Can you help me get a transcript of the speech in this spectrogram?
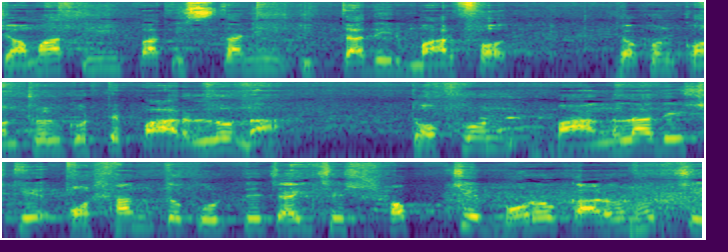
জামাতি পাকিস্তানি ইত্যাদির মারফত যখন কন্ট্রোল করতে পারল না তখন বাংলাদেশকে অশান্ত করতে চাইছে সবচেয়ে বড় কারণ হচ্ছে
